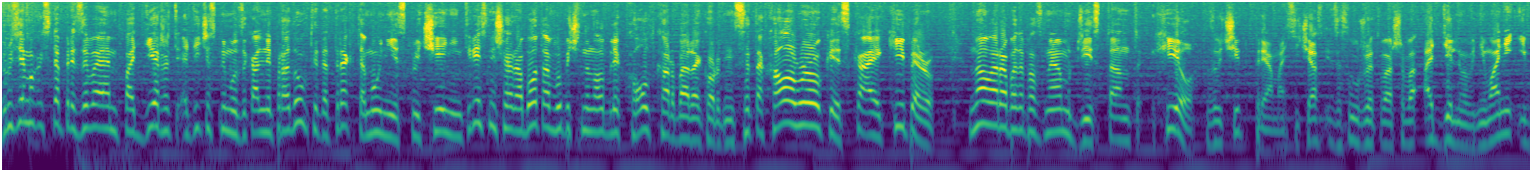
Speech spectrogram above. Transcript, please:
Друзья, мы, как всегда, призываем поддерживать отечественный музыкальный продукт. Этот трек тому не исключение. Интереснейшая работа выпущена на лейбле Cold Carbon Recordings. Это Hallrook и Skykeeper. Новая работа под названием Distant Hill звучит прямо сейчас и заслуживает вашего отдельного внимания и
